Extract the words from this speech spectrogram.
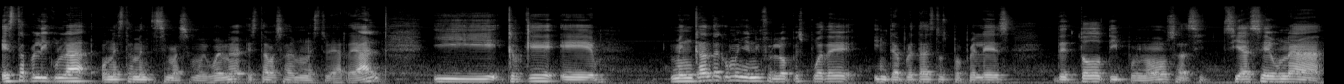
esta película honestamente se me hace muy buena, está basada en una historia real. Y creo que eh, me encanta cómo Jennifer López puede interpretar estos papeles de todo tipo, ¿no? O sea, si, si, hace una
